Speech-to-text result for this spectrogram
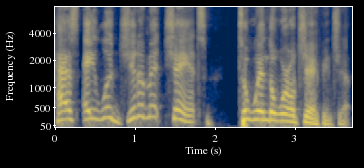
has a legitimate chance to win the world championship.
